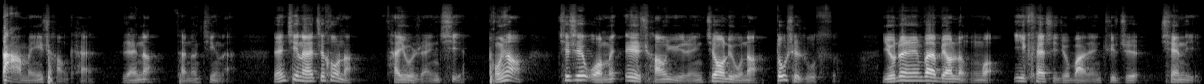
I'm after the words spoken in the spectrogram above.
大门敞开，人呢才能进来。人进来之后呢，才有人气。同样，其实我们日常与人交流呢，都是如此。有的人外表冷漠，一开始就把人拒之千里；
